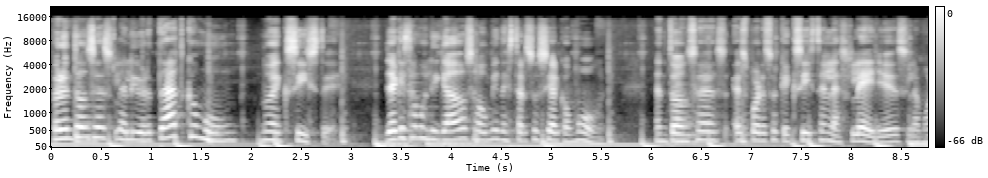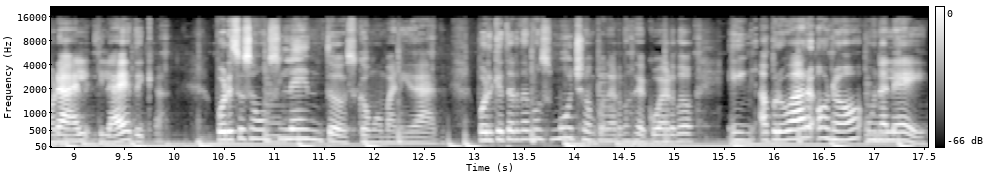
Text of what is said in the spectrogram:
Pero entonces la libertad común no existe, ya que estamos ligados a un bienestar social común. Entonces es por eso que existen las leyes, la moral y la ética. Por eso somos lentos como humanidad, porque tardamos mucho en ponernos de acuerdo en aprobar o no una ley,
